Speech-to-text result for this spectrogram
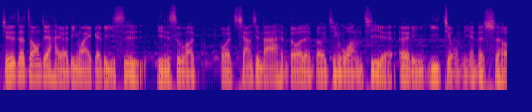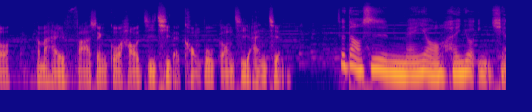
其实这中间还有另外一个历史因素啊，我相信大家很多人都已经忘记了。二零一九年的时候，他们还发生过好几起的恐怖攻击案件，这倒是没有很有印象。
